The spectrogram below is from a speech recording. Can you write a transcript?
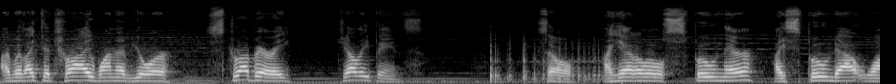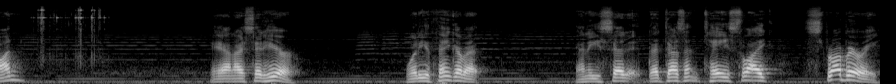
I would like to try one of your strawberry jelly beans. So I had a little spoon there. I spooned out one. And I said, Here, what do you think of it? And he said, That doesn't taste like strawberry.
